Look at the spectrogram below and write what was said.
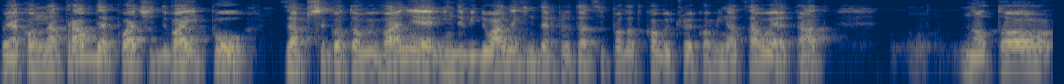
Bo jak on naprawdę płaci 2,5 za przygotowywanie indywidualnych interpretacji podatkowych człowiekowi na cały etat, no to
